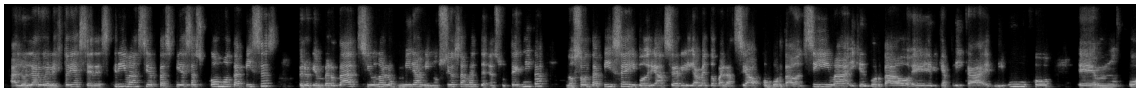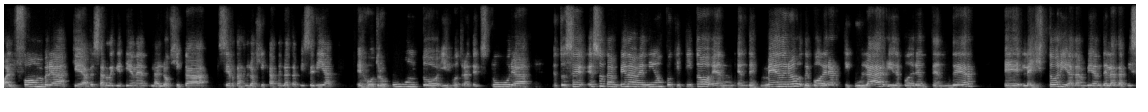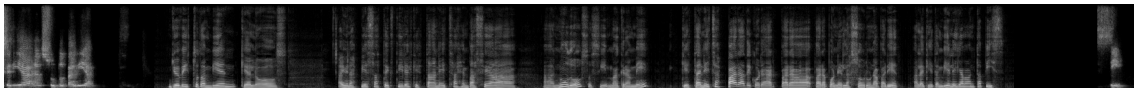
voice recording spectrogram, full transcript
a lo largo de la historia se describan ciertas piezas como tapices, pero que en verdad si uno los mira minuciosamente en su técnica, no son tapices y podrían ser ligamentos balanceados con bordado encima y que el bordado es el que aplica el dibujo, em, o alfombra, que a pesar de que tienen la lógica, ciertas lógicas de la tapicería, es otro punto y es otra textura. Entonces, eso también ha venido un poquitito en, desmedro de poder articular y de poder entender eh, la historia también de la tapicería en su totalidad. Yo he visto también que los hay unas piezas textiles que están hechas en base a, nudos, así macramé, que están hechas para decorar, para, para ponerlas sobre una pared, a la que también le llaman tapiz. Sí,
